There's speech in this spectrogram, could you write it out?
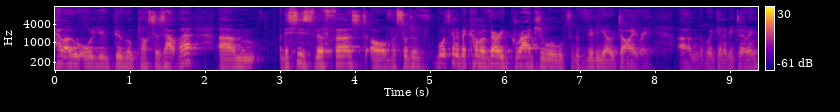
Hello, all you Google Pluses out there. Um, this is the first of a sort of what's going to become a very gradual sort of video diary um, that we're going to be doing.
